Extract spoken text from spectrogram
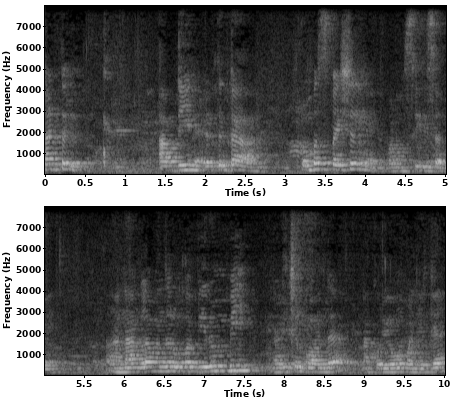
கட்டில். அப்படின்னு எடுத்துக்கிட்டா ரொம்ப ஸ்பெஷலுங்க இந்த படம் சீரியஸாகவே நாங்களாம் வந்து ரொம்ப விரும்பி நடிச்சிருக்கோம் இல்லை நான் குறையவும் பண்ணியிருக்கேன்.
